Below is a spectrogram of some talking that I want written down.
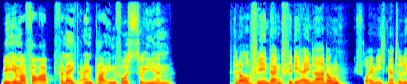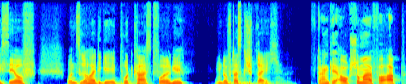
Wie immer vorab vielleicht ein paar Infos zu Ihnen. Hallo, vielen Dank für die Einladung. Ich freue mich natürlich sehr auf unsere heutige Podcast-Folge und auf das Gespräch. Danke auch schon mal vorab.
